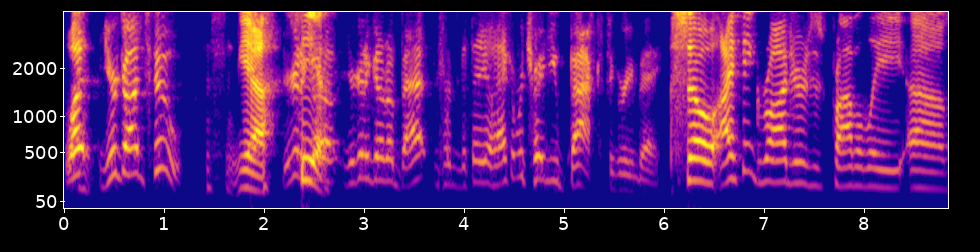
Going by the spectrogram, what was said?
What? You're gone too. Yeah. You're gonna See go ya. to, you're gonna go to bat for Nathaniel Hackett. We're trading you back to Green Bay. So I think Rodgers is probably um,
